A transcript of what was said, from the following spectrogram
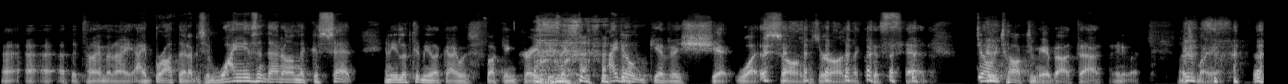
uh, uh at the time, and I, I brought that up. I said, "Why isn't that on the cassette?" And he looked at me like I was fucking crazy. He's like, "I don't give a shit what songs are on the cassette." Don't talk to me about that. Anyway, that's my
